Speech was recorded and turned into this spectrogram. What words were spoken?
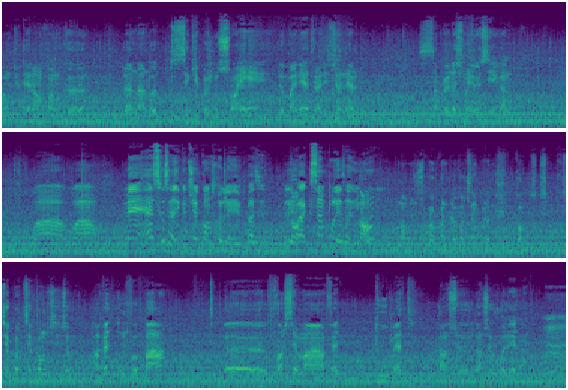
Donc, tu te rends compte que l'un dans l'autre, ce qui peut nous soigner de manière traditionnelle, ça peut les soigner aussi également. Waouh, waouh. Mais est-ce que ça veut dire que tu es contre les, les vaccins pour les animaux? Non, non, je ne suis pas contre le vaccin. C'est comme, c'est comme, en fait, il ne faut pas euh, forcément en fait tout mettre dans ce, dans ce volet-là. Mhm.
